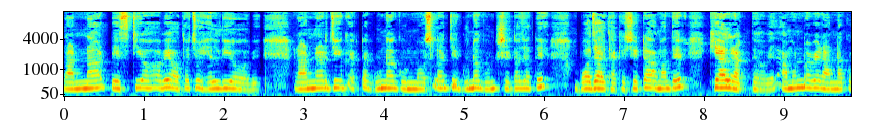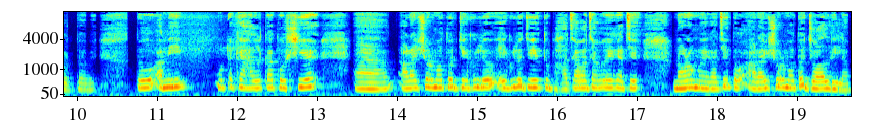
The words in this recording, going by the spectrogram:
রান্না টেস্টিও হবে, অথচ হেলদিও হবে। রান্নার যে একটা গুণাগুণ মশলার যে গুণাগুণ সেটা যাতে বজায় থাকে, সেটা আমাদের খেয়াল রাখতে হবে, এমনভাবে রান্না করতে হবে। তো আমি ওটাকে হালকা কষিয়ে আড়াইশোর মতো যেগুলো, এগুলো যেহেতু ভাজা ভাজা হয়ে গেছে, নরম হয়ে গেছে, তো আড়াইশোর মতো জল দিলাম।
